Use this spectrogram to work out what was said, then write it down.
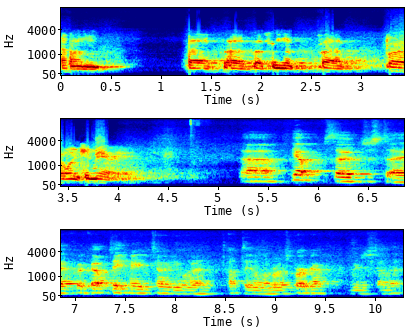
um, uh, uh, from the uh, borough engineer. Uh, yep, so just a quick update, maybe Tony, you want to update on the roads program? We just done that.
